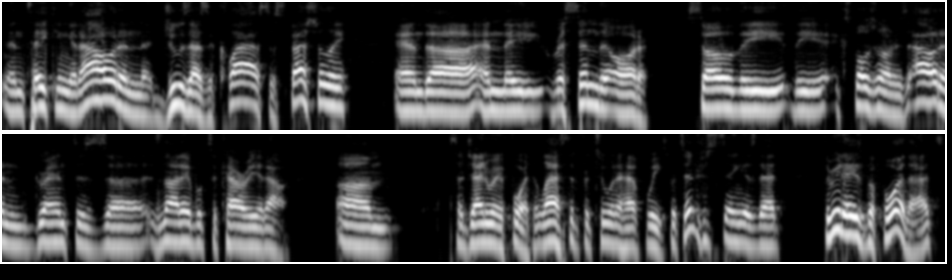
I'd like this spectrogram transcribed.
and taking it out, and Jews as a class, especially, and uh, and they rescind the order. So the the expulsion order is out, and Grant is uh, is not able to carry it out. Um, so January fourth, it lasted for two and a half weeks. What's interesting is that three days before that,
